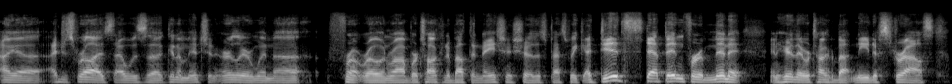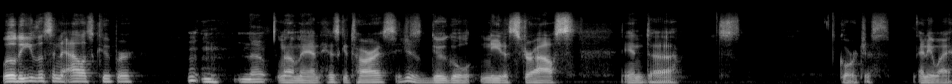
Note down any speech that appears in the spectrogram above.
I uh, I just realized I was uh, going to mention earlier when uh, Front Row and Rob were talking about the Nation show this past week. I did step in for a minute and here they were talking about Nita Strauss. Will, do you listen to Alice Cooper? Mm-mm, no. Oh man, his guitarist. You just Google Nita Strauss and uh, it's gorgeous. Anyway,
